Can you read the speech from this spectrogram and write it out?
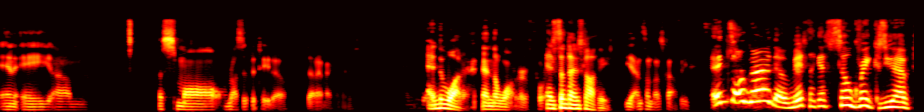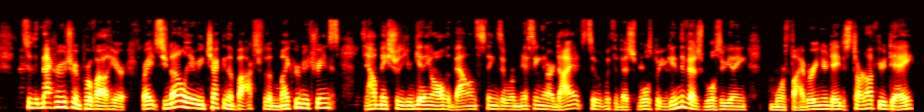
and a um, a small russet potato that I microwave, And the water. and the water, of course. And sometimes coffee. yeah, and sometimes coffee. It's so good though, Mitch. Like that's so great because you have so the macronutrient profile here, right? So not only are you checking the box for the micronutrients to help make sure that you're getting all the balanced things that we're missing in our diet, so with the vegetables, but you're getting the vegetables, so you're getting more fiber in your day to start off your day.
